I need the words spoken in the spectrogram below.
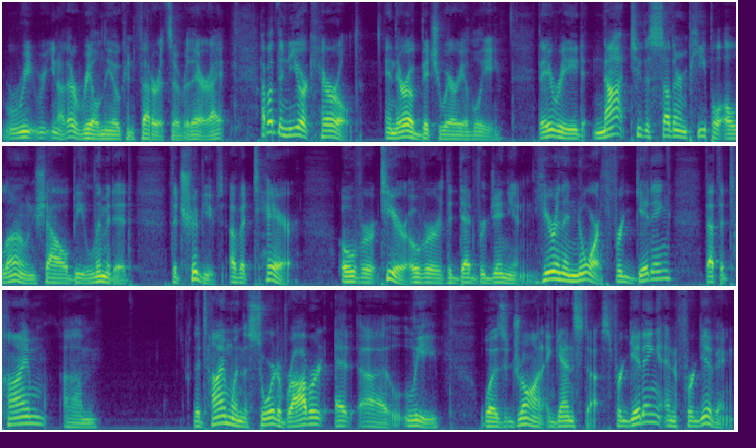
Re, you know, they're real neo Confederates over there, right? How about the New York Herald? In their obituary of Lee. They read, Not to the Southern people alone shall be limited the tribute of a tear over tear over the dead Virginian. Here in the North, forgetting that the time um, the time when the sword of Robert uh, Lee was drawn against us, forgetting and forgiving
